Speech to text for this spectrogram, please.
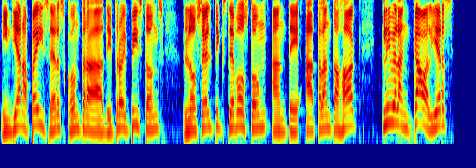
Indiana Pacers contra Detroit Pistons, los Celtics de Boston ante Atlanta Hawks, Cleveland Cavaliers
